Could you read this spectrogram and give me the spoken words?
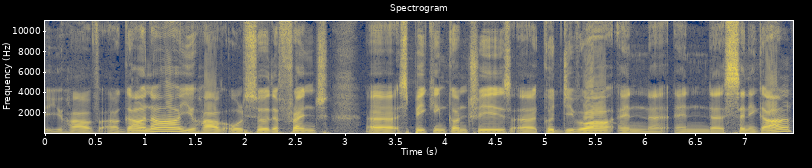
you have uh, Ghana, you have also the French-speaking countries, Cote d'Ivoire and and Senegal,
